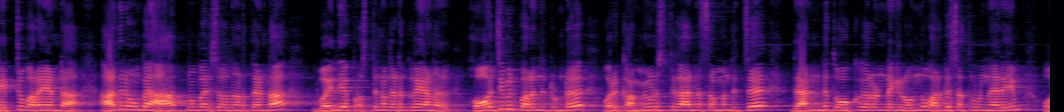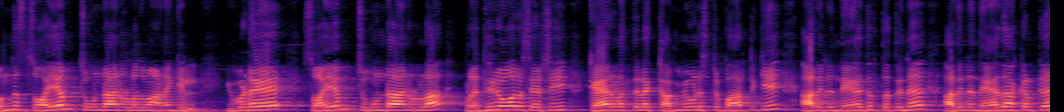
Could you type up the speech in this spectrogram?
ഏറ്റു പറയേണ്ട അതിനു മുമ്പേ ആത്മപരിശോധന നടത്തേണ്ട വലിയ പ്രശ്നങ്ങൾ എടുക്കുകയാണ്. ഹോജിബിൻ പറഞ്ഞിട്ടുണ്ട് ഒരു കമ്മ്യൂണിസ്റ്റുകാരനെ സംബന്ധിച്ച് രണ്ട് തോക്കുകളുണ്ടെങ്കിൽ ഒന്ന് വർഗശത്രുവിന് നേരെയും ഒന്ന് സ്വയം ചൂണ്ടാനുള്ളതുമാണെങ്കിൽ ഇവിടെ സ്വയം ചൂണ്ടാനുള്ള പ്രതിരോധ ശേഷി കേരളത്തിലെ കമ്മ്യൂണിസ്റ്റ് പാർട്ടിക്ക് അതിന്റെ നേതൃത്വത്തിന് അതിന്റെ നേതാക്കൾക്ക്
